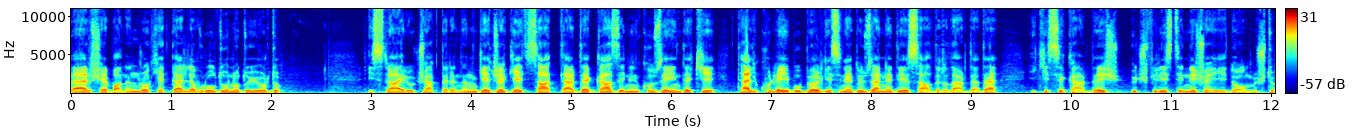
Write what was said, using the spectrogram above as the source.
Beerşeba'nın roketlerle vurulduğunu duyurdu. İsrail uçaklarının gece geç saatlerde Gazze'nin kuzeyindeki Tel Kuleybu bölgesine düzenlediği saldırılarda da ikisi kardeş, üç Filistinli şehit olmuştu.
